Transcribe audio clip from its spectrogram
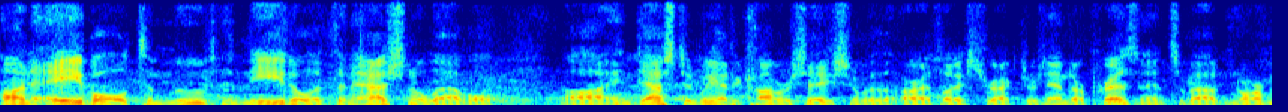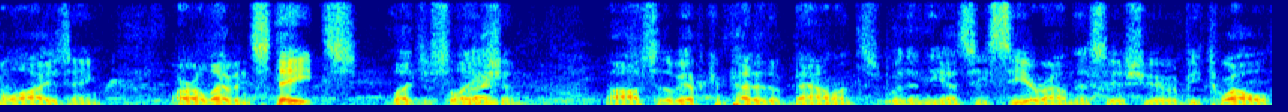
unable to move the needle at the national level, uh, in Destin, we had a conversation with our athletics directors and our presidents about normalizing our 11 states legislation uh, so that we have competitive balance within the SEC around this issue. It would be 12,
